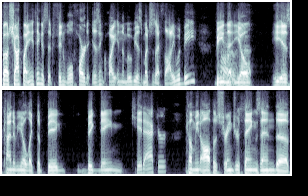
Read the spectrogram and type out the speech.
Was shocked by anything, is that Finn Wolfhard isn't quite in the movie as much as I thought he would be, being Oh, that you know he is kind of you know like the big big name kid actor coming off of Stranger Things and the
